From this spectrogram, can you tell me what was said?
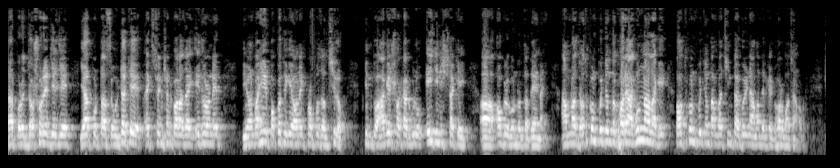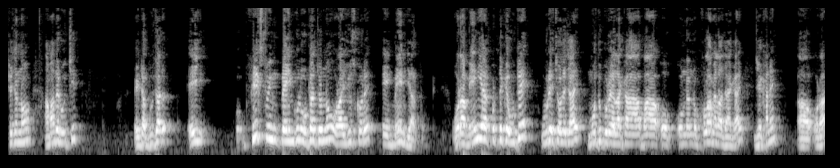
তারপরে যশোরে যে যে এয়ারপোর্ট আছে, ওইটাকে এক্সটেনশন করা যায়, এই ধরনের বিমান বাহিনীর পক্ষ থেকে অনেক প্রপোজাল ছিল। কিন্তু আগের সরকারগুলো এই জিনিসটাকে অগ্রগণ্যতা দেয় নাই। আমরা যতক্ষণ পর্যন্ত ঘরে আগুন না লাগে, ততক্ষণ পর্যন্ত আমরা চিন্তা করি না আমাদেরকে ঘর বাঁচানোর। সেজন্য আমাদের উচিত এটা বুঝার, এই ফিক্সড উইং প্লেনগুলো ওঠার জন্য ওরা ইউজ করে এই মেইন এয়ারপোর্ট ওরা মেইন এয়ারপোর্ট থেকে উঠে, উড়ে চলে যায় মধুপুর এলাকা বা অন্যান্য খোলামেলা জায়গায়, যেখানে ওরা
